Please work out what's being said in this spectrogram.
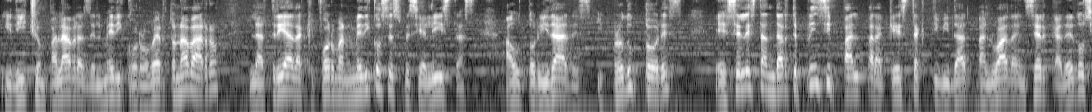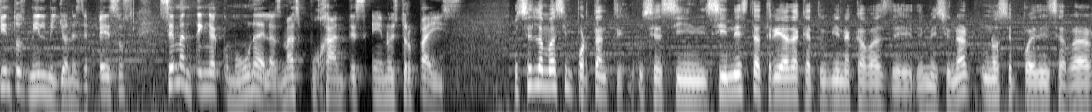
Y dicho en palabras del médico Roberto Navarro, la triada que forman médicos especialistas, autoridades y productores es el estandarte principal para que esta actividad, valuada en cerca de 200 mil millones de pesos, se mantenga como una de las más pujantes en nuestro país. Pues es lo más importante, o sea, sin, sin esta triada que tú bien acabas de, mencionar, no se puede encerrar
